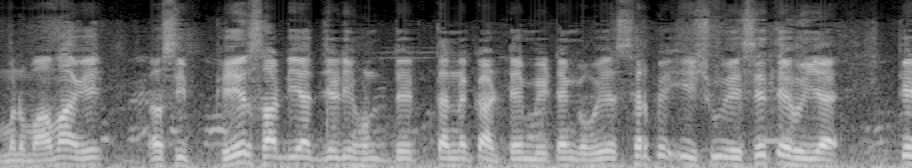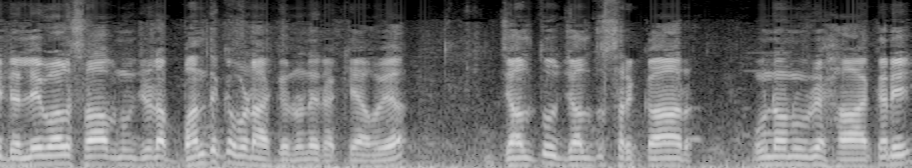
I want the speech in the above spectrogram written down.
ਮਨਵਾਵਾਂਗੇ। ਅਸੀਂ ਫੇਰ ਸਾਡੀ ਅੱਜ ਜਿਹੜੀ ਹੁਣ ਦੇ 3 ਘੰਟੇ ਮੀਟਿੰਗ ਹੋਈ ਹੈ, ਸਿਰਫ ਇਸ਼ੂ ਇਸੇ ਤੇ ਹੋਈ ਹੈ ਕਿ ਡੱਲੇਵਾਲ ਸਾਹਿਬ ਨੂੰ ਜਿਹੜਾ ਬੰਦਕ ਬਣਾ ਕੇ ਉਹਨਾਂ ਨੇ ਰੱਖਿਆ ਹੋਇਆ, ਜਲਦ ਤੋਂ ਜਲਦ ਸਰਕਾਰ ਉਹਨਾਂ ਨੂੰ ਰਿਹਾ ਕਰੇ।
